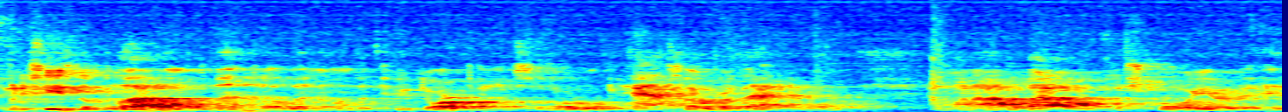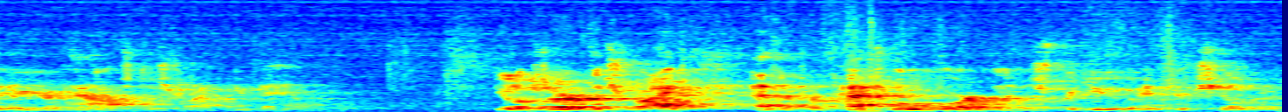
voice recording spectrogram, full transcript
When he sees the blood on the lintel and on the two doorposts, the Lord will pass over that door and will not allow the destroyer to enter your house to strike you down. You'll observe this rite as a perpetual ordinance for you and your children.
